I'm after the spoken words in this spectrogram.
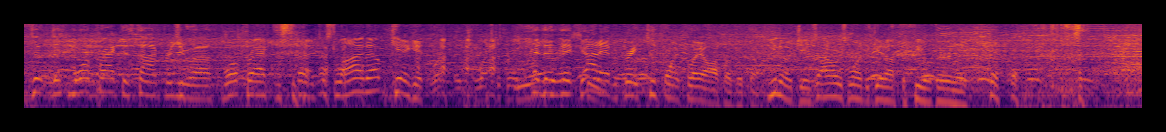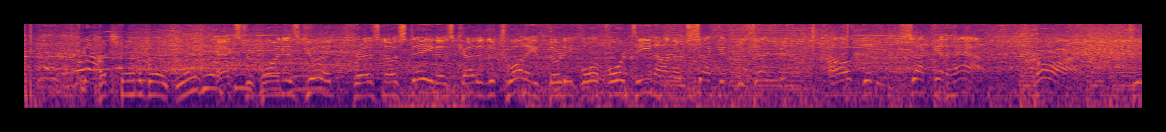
Just, just more practice time for you, huh? More practice time. Just line up, kick it. And they, they've got to have a great two-point play off of it, though. You know, James, I always wanted to get off the field early. Touchdown to Brady. Extra point is good. Fresno State has cut it to 20, 34-14 on their second possession of the second half. Carr to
